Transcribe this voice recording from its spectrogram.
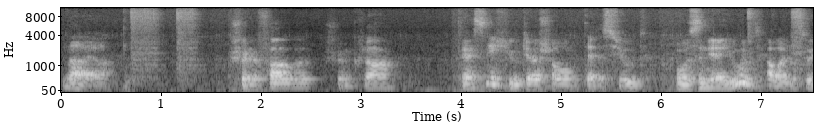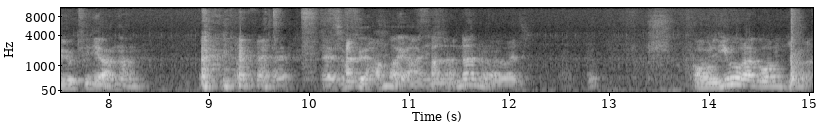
naja. Schöne Farbe, schön klar. Der ist nicht gut, der Show. Der ist gut. Wo ist denn der gut? Aber nicht so gut wie die anderen. so viel haben wir ja nicht. Von anderen oder was? Gaumen Liebe oder Gaumen Liebe?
